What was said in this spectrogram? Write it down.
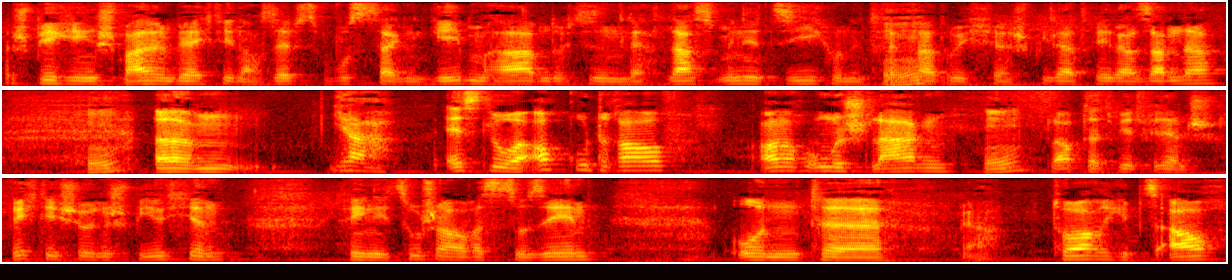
das Spiel gegen Schmallenberg den auch Selbstbewusstsein gegeben haben durch diesen Last-Minute-Sieg und den Treffer mhm. durch äh, Spielertrainer Sander. Mhm. Ähm, ja, Eslohe auch gut drauf, auch noch ungeschlagen. Ich mhm. glaube, das wird wieder ein richtig schönes Spielchen kriegen die Zuschauer was zu sehen. Und äh, ja, Tore gibt es auch.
